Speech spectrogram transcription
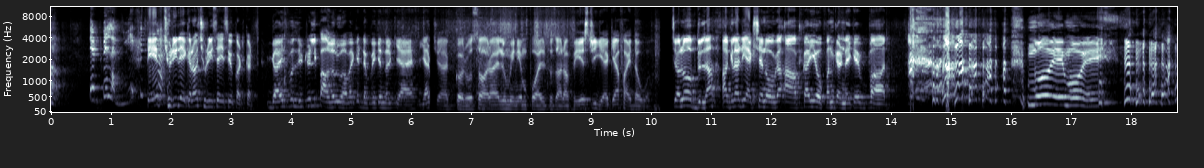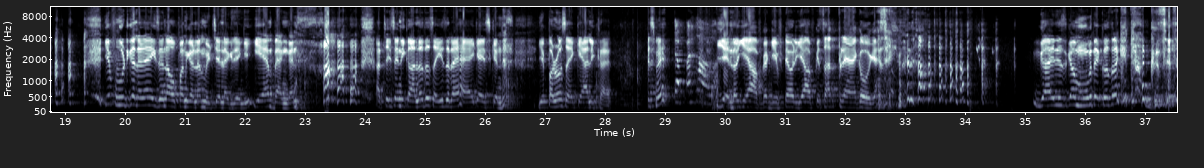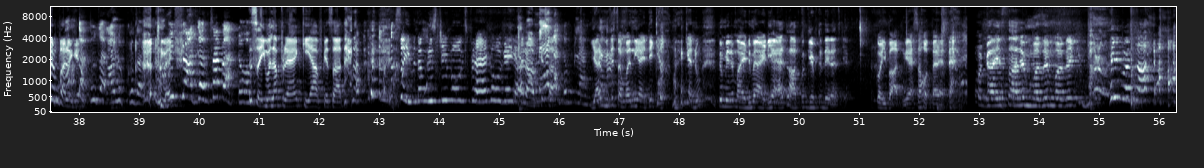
टेप छुरी लेकर आओ छुरी से इसको कट कर गाइस वो लिटरली पागल हुआ है कि डब्बे के अंदर क्या है। यार चेक करो सारा एल्यूमिनियम फॉइल तो सारा। वेस्ट ही गया क्या फ़ायदा हुआ? चलो अब्दुल्ला अगला रिएक्शन होगा आपका ये ओपन करने के बाद। मोए मोए। ये फ़ूड कलर है इसे ना ओपन करना मिर्चें लग जाएँगी। ये है बैंगन। अच्छा इसे निकालो तो सही जरा है क्या इसके अंदर? ये परोस है क्या लिखा है? इसमें? ये लो ये आपका गिफ्ट है और ये आपके साथ प्रैंक हो गया सही गाइस इसका मुँह देखो जरा कितना गुस्से से भर गया। तू जरा रुको जरा सही वाला प्रैंक किया आपके साथ। सही वाला मिस्ट्री बॉक्स प्रैंक हो गया यार आपके साथ। यार मुझे समझ नहीं आई थी क्या मैं कह दूँ तो मेरे माइंड में आइडिया आया तो आपको गिफ्ट देना चाहिए। कोई बात नहीं ऐसा होता रहता है। और गाइस सारे मज़े मज़े की बड़ा ही मज़ा आया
